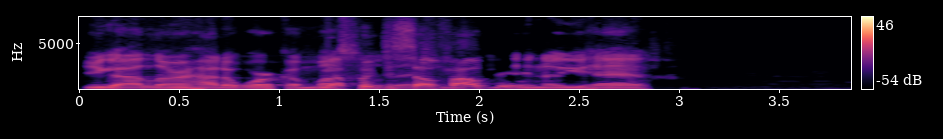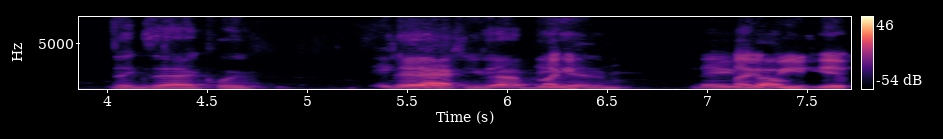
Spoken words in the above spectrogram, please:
You gotta learn how to work a muscle. put yourself you out there. Didn't know you have. exactly. Yeah, you gotta be Like, in. there you Like go. if you if,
